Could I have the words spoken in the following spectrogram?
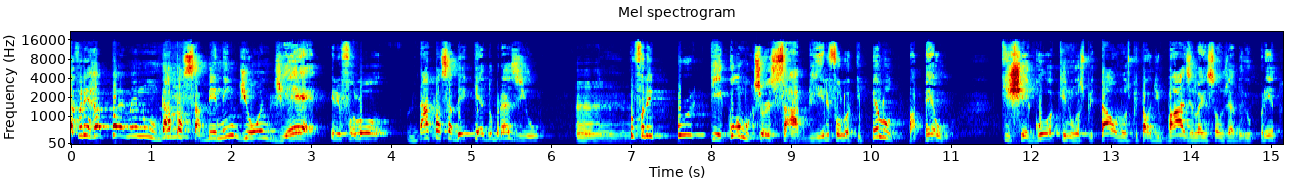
eu falei, rapaz, mas não dá pra saber nem de onde é. Ele falou, dá pra saber que é do Brasil. Eu falei, por quê? Como que o senhor sabe? Ele falou que pelo papel que chegou aqui no hospital, no hospital de base lá em São José do Rio Preto,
